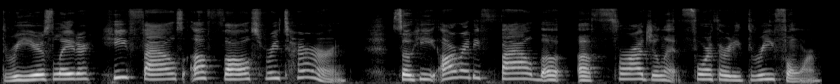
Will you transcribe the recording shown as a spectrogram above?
Three years later, he files a false return. So he already filed a, a fraudulent 433 form,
